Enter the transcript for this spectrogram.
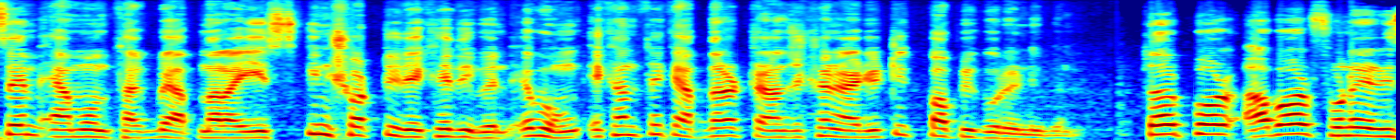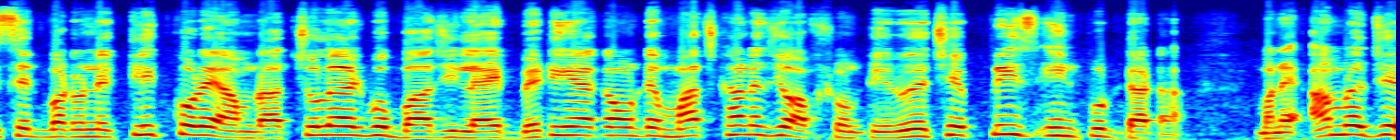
সেম এমন থাকবে, আপনারা এই স্ক্রিনশটটি রেখে দিবেন এবং এখান থেকে আপনারা ট্রানজ্যাকশন আইডিটি কপি করে নেবেন। তারপর আবার ফোনের রিসেট বাটনে ক্লিক করে আমরা চলে আসব বাজি লাইভ বেটিং অ্যাকাউন্টে মাঝখানে যে অপশনটি রয়েছে প্লিজ ইনপুট ডাটা মানে আমরা যে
